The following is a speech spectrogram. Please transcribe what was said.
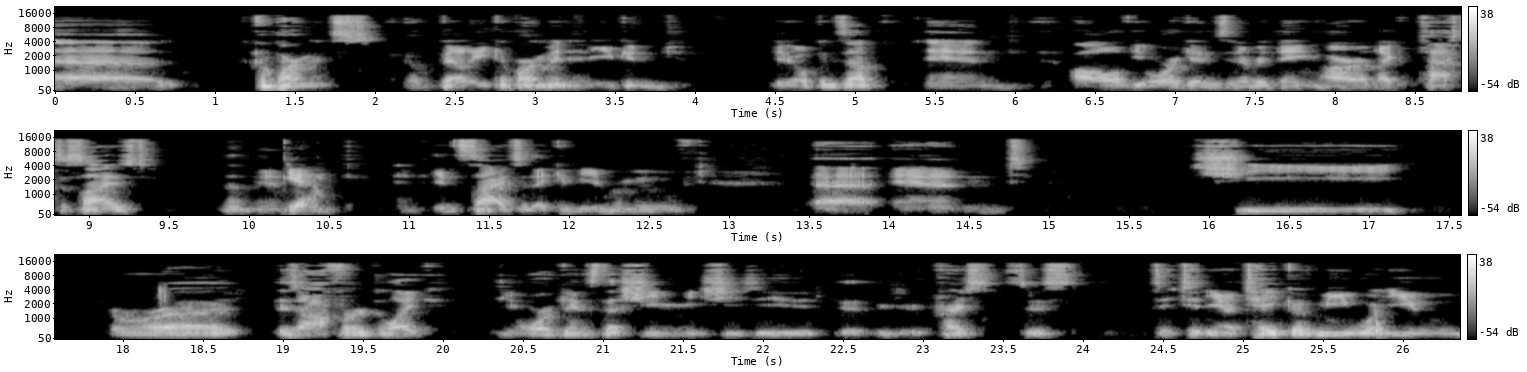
uh, compartments, a belly compartment, and you can it opens up, and all the organs and everything are like plasticized, um, and, Yeah. and inside so they can be removed. Uh, and she uh, is offered like the organs that she she Christ is to, to, you know take of me what you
